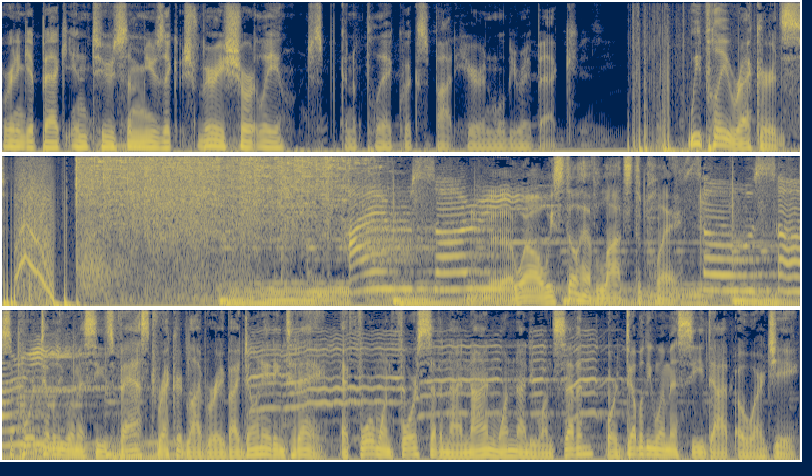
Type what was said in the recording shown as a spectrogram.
We're going to get back into some music sh- very shortly. Just going to play a quick spot here, and we'll be right back. We play records. I'm sorry, Uh, well, we still have lots to play. so sorry. Support WMSE's vast record library by donating today at 414 799 1917 or WMSE.org.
